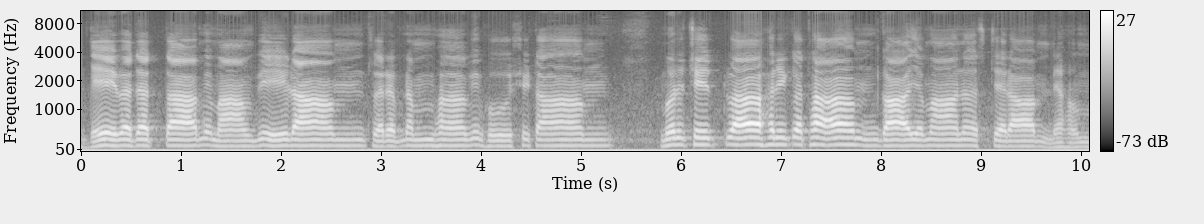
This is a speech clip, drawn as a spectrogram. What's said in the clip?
देवदत्तामिमां वीणां स्वरब्रह्मविभूषितां मूर्छित्वा हरिकथां गायमानश्चराम्यहम्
